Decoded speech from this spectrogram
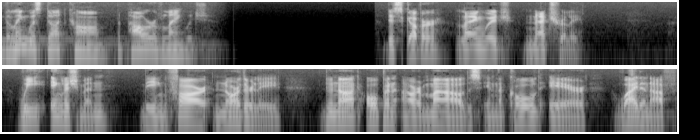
TheLinguist.com The Power of Language. Discover language naturally. We Englishmen, being far northerly, do not open our mouths in the cold air wide enough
